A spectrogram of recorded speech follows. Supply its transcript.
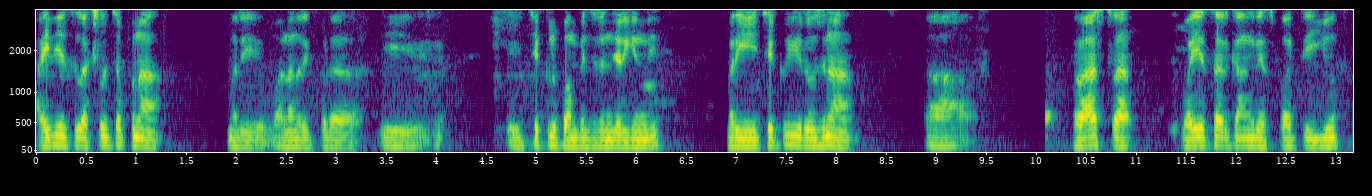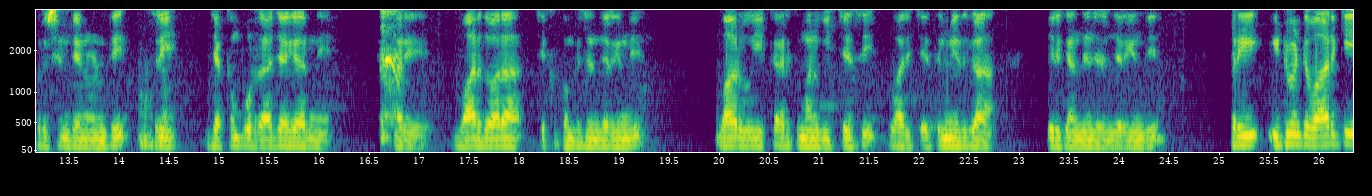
ఐదేసి లక్షల చొప్పున మరి వాళ్ళందరికీ కూడా ఈ ఈ చెక్కులు పంపించడం జరిగింది. మరి ఈ చెక్కు ఈ రోజున రాష్ట్ర YSR Congress party youth president అయినటువంటి శ్రీ జక్కంపూడి రాజా గారిని మరి వారి ద్వారా చెక్కు పంపించడం జరిగింది. వారు ఈ కార్యక్రమానికి ఇచ్చేసి వారి చేతుల మీదుగా వీరికి అందించడం జరిగింది. మరి ఇటువంటి వారికి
